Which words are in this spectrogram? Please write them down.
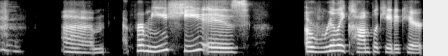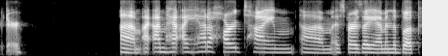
um, for me, he is a really complicated character Um, I, I'm ha- I had a hard time, um, as far as I am in the book,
